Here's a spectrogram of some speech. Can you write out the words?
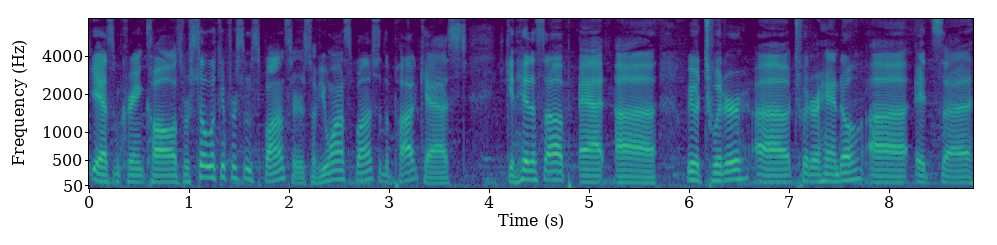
yeah, some crank calls. We're still looking for some sponsors. So if you want to sponsor the podcast, you can hit us up at uh, we have a Twitter uh, Twitter handle. Uh, it's uh,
